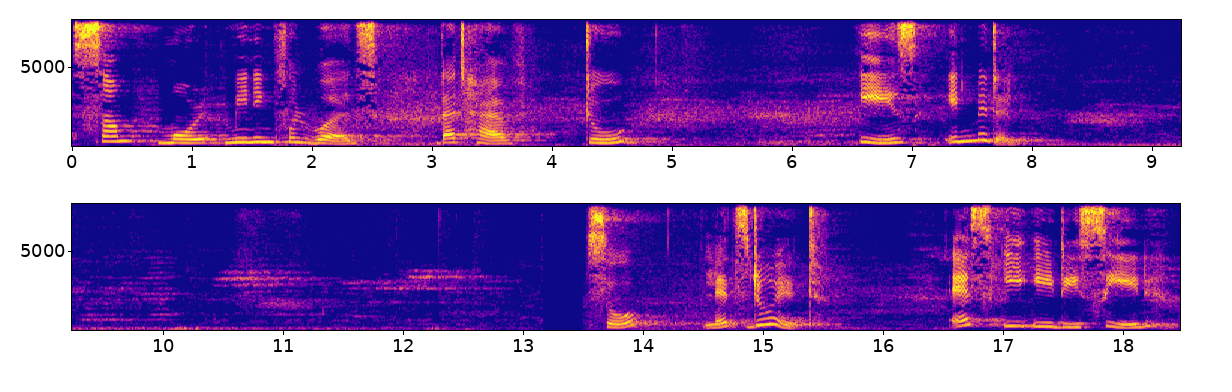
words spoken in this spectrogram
some more meaningful words that have two is in middle. So let's do it. S E E D seed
